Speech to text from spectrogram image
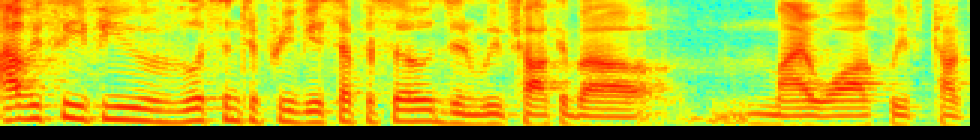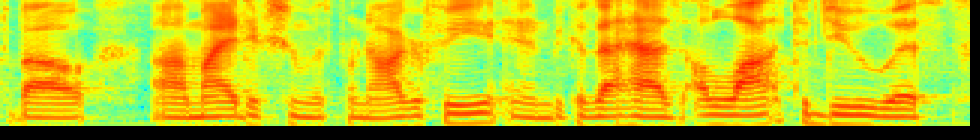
obviously, if you've listened to previous episodes and we've talked about my walk, we've talked about uh, my addiction with pornography, and because that has a lot to do with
